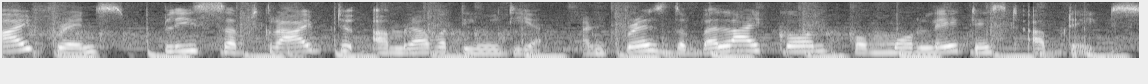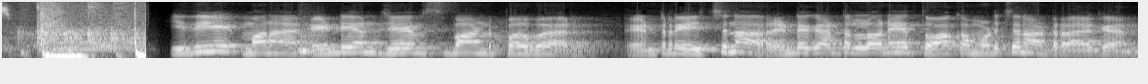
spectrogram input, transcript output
Hi friends please subscribe to Amaravati media and press the bell icon for more latest updates ఇది మన Indian James Bond power entry ఇచ్చిన రెండు గంటల్లోనే తోక ముడిచిన డ్రాగన్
